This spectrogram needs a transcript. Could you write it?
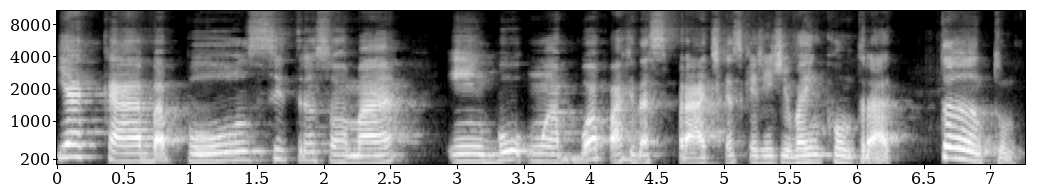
e acaba por se transformar em uma boa parte das práticas que a gente vai encontrar tanto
